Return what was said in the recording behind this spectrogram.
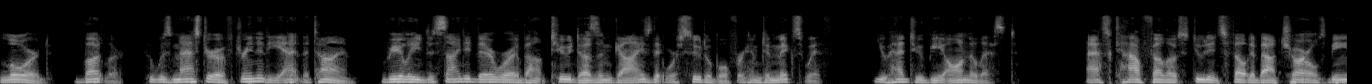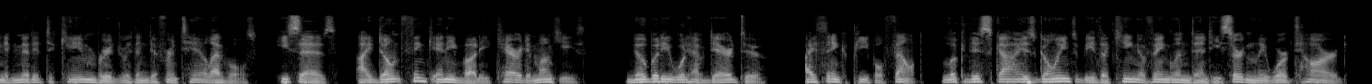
Lord, Butler, who was master of Trinity at the time, really decided there were about two dozen guys that were suitable for him to mix with. You had to be on the list. Asked how fellow students felt about Charles being admitted to Cambridge with indifferent A-levels, he says, I don't think anybody cared a monkeys. Nobody would have dared to. I think people felt, Look this guy is going to be the King of England and he certainly worked hard.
